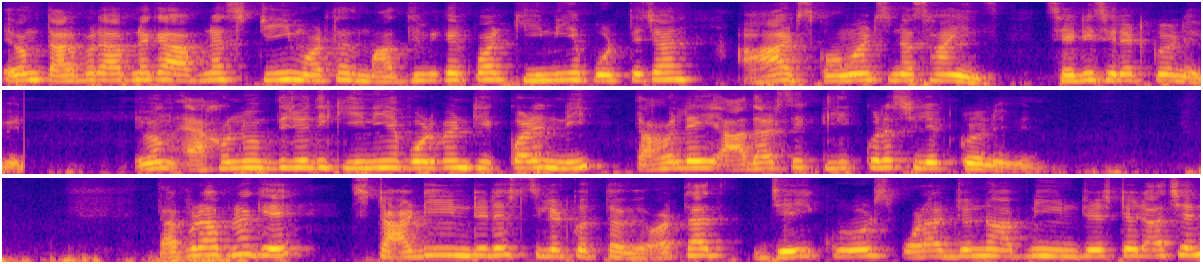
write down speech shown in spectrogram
এবং তারপরে আপনাকে আপনার স্ট্রিম অর্থাৎ মাধ্যমিকের পর কী নিয়ে পড়তে চান আর্টস কমার্স না সায়েন্স সেটি সিলেক্ট করে নেবেন। এবং এখনও অবধি যদি কী নিয়ে পড়বেন ঠিক করেননি, তাহলে এই আদার্সে ক্লিক করে সিলেক্ট করে নেবেন। তারপরে আপনাকে স্টাডি ইন্টারেস্ট সিলেক্ট করতে হবে। অর্থাৎ যেই কোর্স পড়ার জন্য আপনি ইন্টারেস্টেড আছেন,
